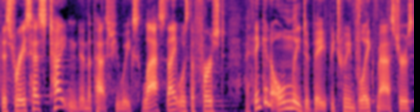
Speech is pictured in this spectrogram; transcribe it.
This race has tightened in the past few weeks. Last night was the first, I think, and only debate between Blake Masters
